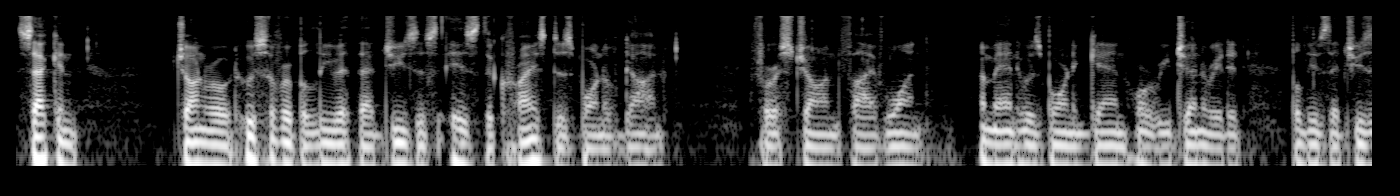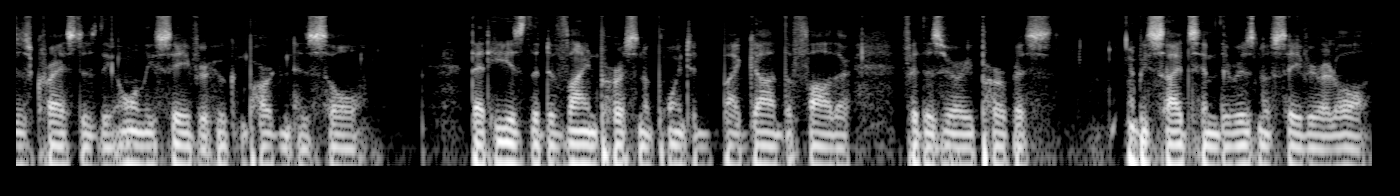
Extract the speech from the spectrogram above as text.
Second, John wrote, Whosoever believeth that Jesus is the Christ is born of God. 1 John 5 1. A man who is born again or regenerated believes that Jesus Christ is the only Savior who can pardon his soul, that he is the divine person appointed by God the Father for this very purpose, and besides him there is no Savior at all.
